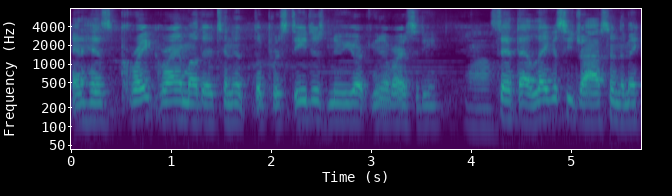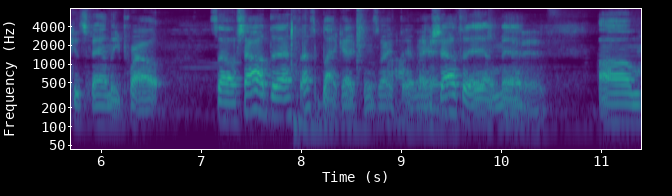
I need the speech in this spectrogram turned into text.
and his great grandmother attended the prestigious New York University. Wow. Said that legacy drives him to make his family proud. So shout out to that. That's black excellence right Oh, there, man. Shout out to that young man. Um,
